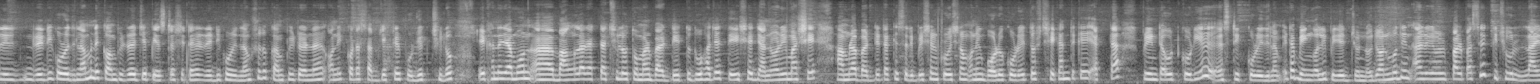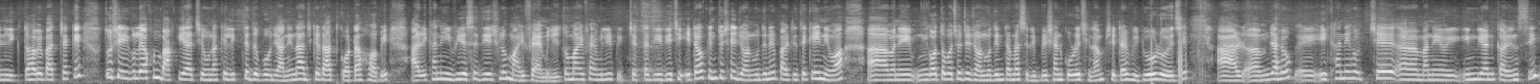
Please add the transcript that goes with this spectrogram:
রেডি করে দিলাম। মানে কম্পিউটারের যে পেজটা সেটাকে রেডি করে দিলাম। শুধু কম্পিউটার নয়, অনেক কটা সাবজেক্টের প্রজেক্ট ছিল। এখানে যেমন বাংলার একটা ছিল তোমার বার্থডে তো দু হাজার জানুয়ারি মাসে আমরা বার্থডেটাকে সেলিব্রেশন করেছিলাম অনেক বড় করে। তো সেখান থেকেই একটা প্রিন্ট আউট করিয়ে স্টিক করে দিলাম। এটা বেঙ্গলি পেজের জন্য। জন্মদিন আর পারপাসে কিছু লাইন লিখতে হবে বাচ্চাকে। তো সেইগুলো এখন বাকি আছে। ওনাকে লিখতে দেবো। জানি না আজকে রাত কটা হবে। আর এখানে ইভিএসে দিয়েছিল মাই ফ্যামিলি তো মাই ফ্যামিলির পিকচারটা দিয়ে দিয়েছি এটাও কিন্তু সেই জন্মদিনের পার্টি থেকেই নেওয়া। মানে গত বছর যে জন্মদিনটা আমরা সেলিব্রেশন করেছিলাম, সেটার ভিডিও রয়েছে। আর যাই হোক এখানে হচ্ছে মানে ওই ইন্ডিয়ান কারেন্সি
